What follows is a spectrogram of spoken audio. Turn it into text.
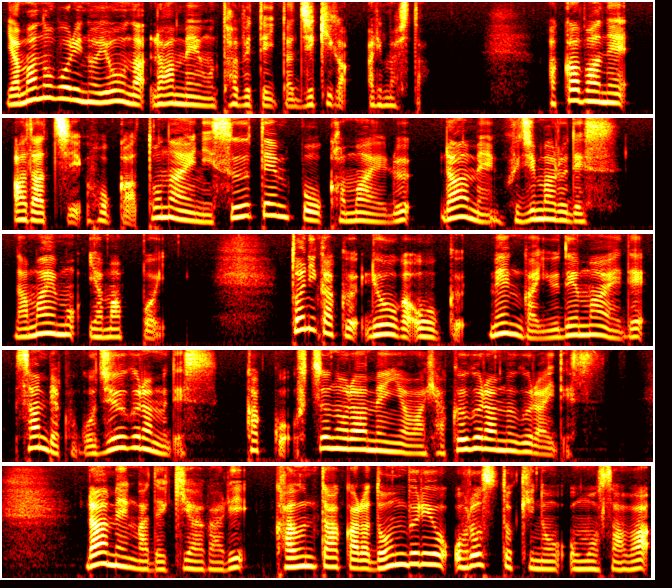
山登りのようなラーメンを食べていた時期がありました。赤羽足立ほか都内に数店舗を構えるラーメン藤丸です。名前も山っぽい。とにかく量が多く麺が茹で前で 350g です。かっこ普通のラーメン屋は 100g ぐらいです。ラーメンが出来上がりカウンターから丼を下ろす時の重さは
